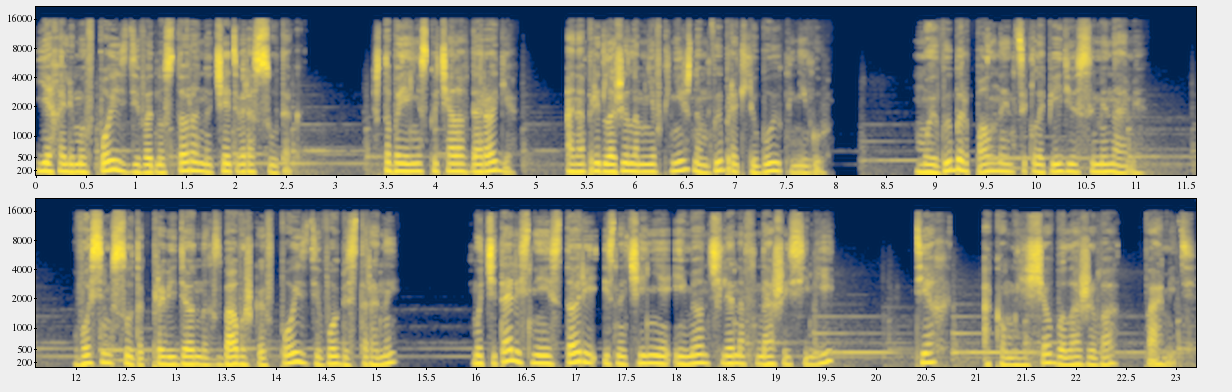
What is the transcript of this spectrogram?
Ехали мы в поезде в одну сторону четверо суток. Чтобы я не скучала в дороге, она предложила мне в книжном выбрать любую книгу. Мой выбор пал на энциклопедию с именами. Восемь суток, проведенных с бабушкой в поезде в обе стороны, мы читали с ней истории и значения имен членов нашей семьи, тех, о ком еще была жива память.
